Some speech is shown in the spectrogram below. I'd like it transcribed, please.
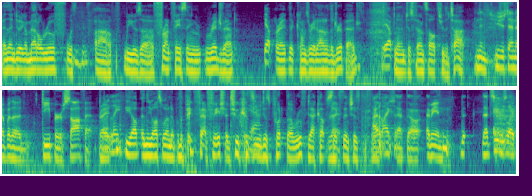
and then doing a metal roof with, Mm-hmm. uh, we use a front-facing ridge vent, Yep. right, that comes right out of the drip edge. Yep. And it just vents out through the top. And then you just end up with a deeper soffit, right? Totally. Yep, and then you also end up with a big fat fascia too, because Yeah. you just put the roof deck up six Right. inches. I like that though. I mean, th- that seems like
